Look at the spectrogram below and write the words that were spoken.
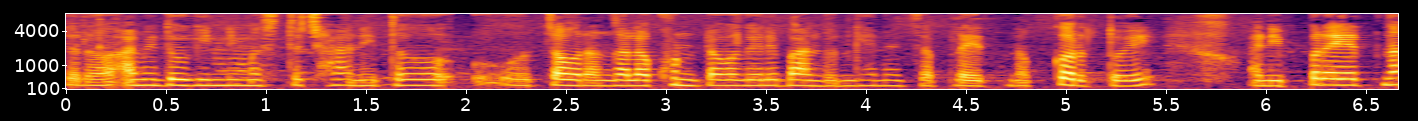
तर आम्ही दोघींनी मस्त छान इथं चौरंगाला खुंट वगैरे बांधून घेण्याचा प्रयत्न करतोय. आणि प्रयत्न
